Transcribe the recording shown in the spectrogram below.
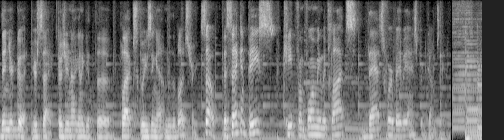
then you're good. You're safe because you're not going to get the plaque squeezing out into the bloodstream. So the second piece, keep from forming the clots. That's where baby aspirin comes in.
